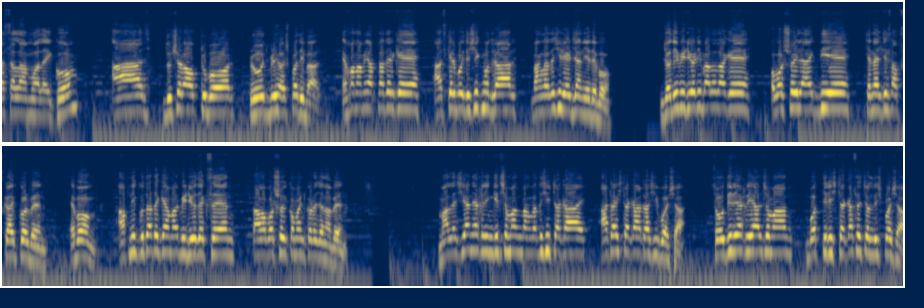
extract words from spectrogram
আসসালামু আলাইকুম। আজ দোসরা অক্টোবর, রোজ বৃহস্পতিবার। এখন আমি আপনাদেরকে আজকের বৈদেশিক মুদ্রার বাংলাদেশি রেট জানিয়ে দেব। যদি ভিডিওটি ভালো লাগে, অবশ্যই লাইক দিয়ে চ্যানেলটি সাবস্ক্রাইব করবেন। এবং আপনি কোথা থেকে আমার ভিডিও দেখছেন, তা অবশ্যই কমেন্ট করে জানাবেন। মালয়েশিয়ান এক রিঙ্গিত সমান বাংলাদেশি টাকায় আঠাইশ টাকা আটাশি পয়সা। সৌদির এক রিয়াল সমান বত্রিশ টাকা ছেচল্লিশ পয়সা।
